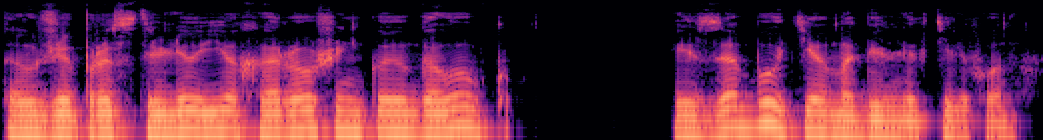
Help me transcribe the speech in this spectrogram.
то уже прострелю ее хорошенькую головку и забудьте о мобильных телефонах».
